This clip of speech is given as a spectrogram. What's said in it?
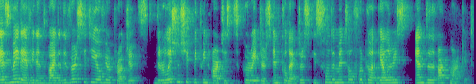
As made evident by the diversity of your projects, the relationship between artists, curators and collectors is fundamental for galleries and the art market.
